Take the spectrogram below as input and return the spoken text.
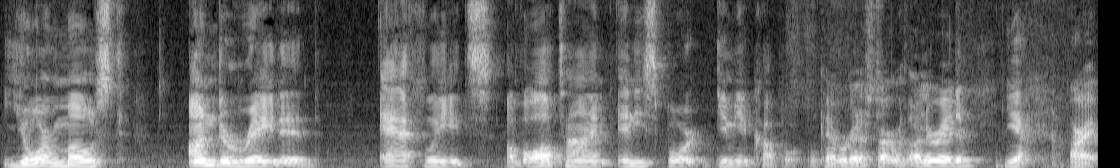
your most underrated athletes of all time, any sport? Give me a couple. okay, we're gonna start with underrated. Yeah. All right.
